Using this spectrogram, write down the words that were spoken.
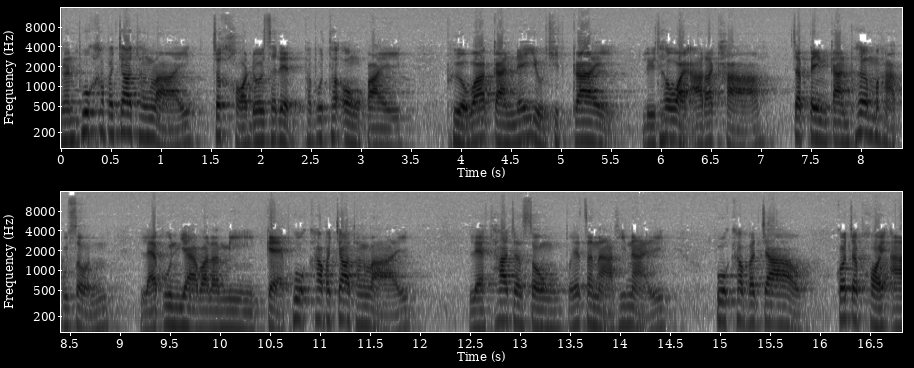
งั้นพวกข้าพเจ้าทั้งหลายจะขอโดยเสด็จพระพุทธองค์ไป เผื่อว่าการได้อยู่ชิดใกล้ หรือถวายอารักขา จะเป็นการเพิ่มมหากุศล และบุญญาบารมีแก่พวกข้าพเจ้าทั้งหลาย และถ้าจะทรงพระเทศนาที่ไหน พวกข้าพเจ้าก็จะพลอยอา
